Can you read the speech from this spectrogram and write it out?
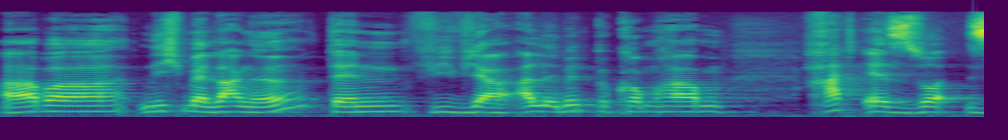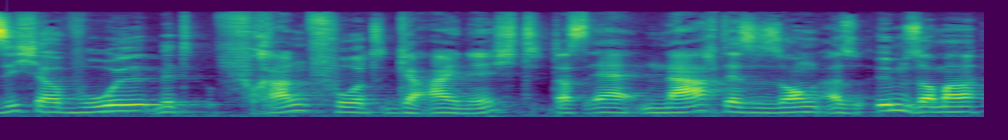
aber nicht mehr lange, denn wie wir alle mitbekommen haben, hat er so, sich ja wohl mit Frankfurt geeinigt, dass er nach der Saison, also im Sommer,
